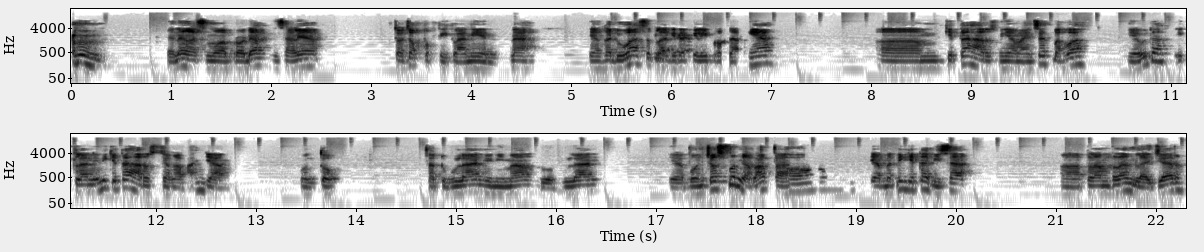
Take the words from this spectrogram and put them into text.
Karena nggak semua produk misalnya cocok untuk diiklanin. Nah, yang kedua setelah Iya, kita iya. pilih produknya, em, kita harus punya mindset bahwa ya udah iklan ini kita harus jangka panjang untuk satu bulan minimal dua bulan. Ya boncos pun nggak apa-apa Oh, yang penting kita bisa uh, pelan-pelan belajar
